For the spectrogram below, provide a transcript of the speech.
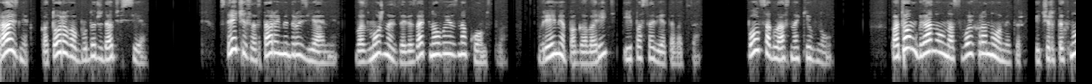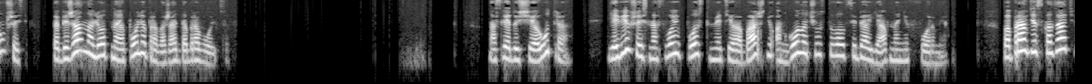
праздник, которого будут ждать все. Встречи со старыми друзьями, возможность завязать новые знакомства, время поговорить и посоветоваться». Пол согласно кивнул. Потом глянул на свой хронометр и, чертыхнувшись, побежал на летное поле провожать добровольцев. На следующее утро, явившись на свой пост в метеобашню, Ангола чувствовал себя явно не в форме. По правде сказать,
